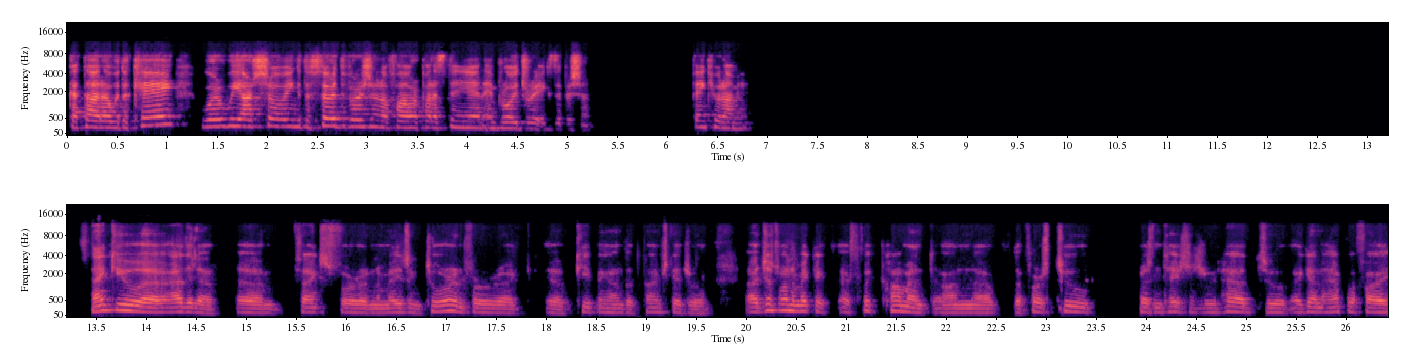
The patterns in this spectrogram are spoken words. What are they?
Katara with a K, where we are showing the third version of our Palestinian embroidery exhibition. Thank you, Rami. Thank you, uh, Adila. Um, thanks for an amazing tour and for uh, uh, keeping on the time schedule. I just want to make a, a quick comment on uh, the first two presentations we've had to, again, amplify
